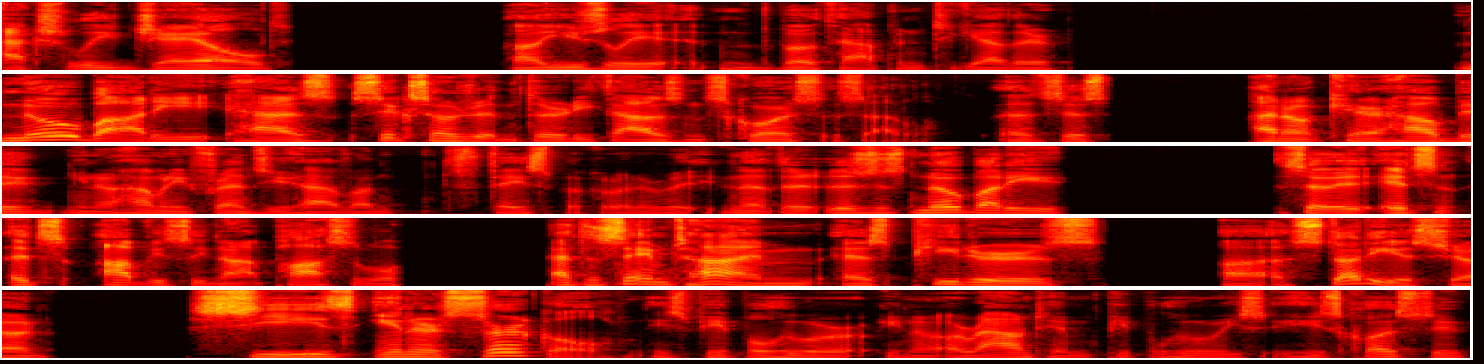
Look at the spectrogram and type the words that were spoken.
actually jailed. Uh, usually, both happen together. Nobody has 630,000 scores to settle. That's just I don't care how big, you know, how many friends you have on Facebook or whatever. You know, there, there's just nobody. So it, it's it's obviously not possible. At the same time, as Peter's uh, study has shown, Xi's inner circle, these people who are you know around him, people who he's, he's close to,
